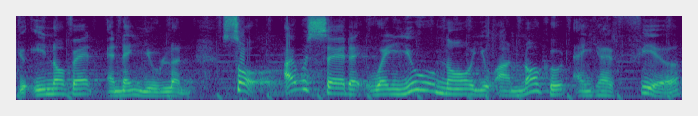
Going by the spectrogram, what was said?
you innovate, and then you learn. So I would say that when you know you are not good and you have fear,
